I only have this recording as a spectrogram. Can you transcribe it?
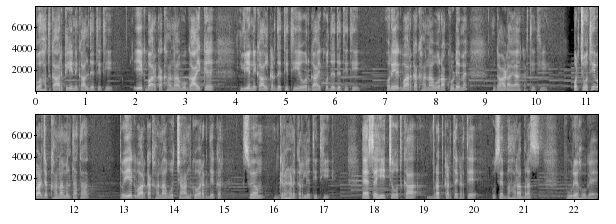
वो हथकार के लिए निकाल देती थी, एक बार का खाना वो गाय के लिए निकाल कर देती थी और गाय को दे देती थी, और एक बार का खाना वो राखूडे में गाड़ आया करती थी। और चौथी बार जब खाना मिलता था तो एक बार का खाना वो चाँद को अर्घ देकर स्वयं ग्रहण कर लेती थी। ऐसे ही चौथ का व्रत करते करते उसे बारह बरस पूरे हो गए।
